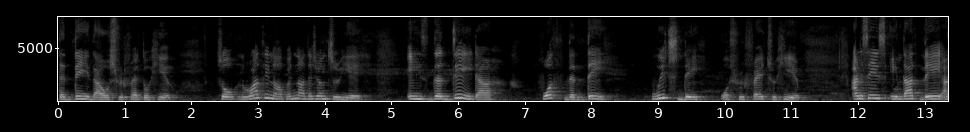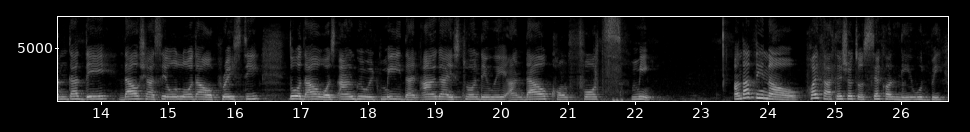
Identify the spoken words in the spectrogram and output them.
the day that was referred to here. So the one thing I'll pay attention to here is the day that what the day, which day was referred to here. And it says, In that day and that day thou shalt say, O Lord, I will praise thee. Though thou was angry with me, thine anger is turned away, and thou comforts me. And that thing now, point attention to secondly would be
